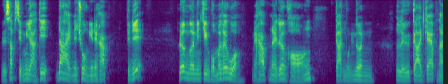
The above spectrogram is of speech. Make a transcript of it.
หรือทรัพย์สินบางอย่างที่ได้ในช่วงนี้นะครับ ทีนี้ เรื่องเงินจริง ๆ ผมไม่ค่อยห่วงนะครับ ในเรื่องของการหมุนเงิน หรือการแก้ปัญหา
